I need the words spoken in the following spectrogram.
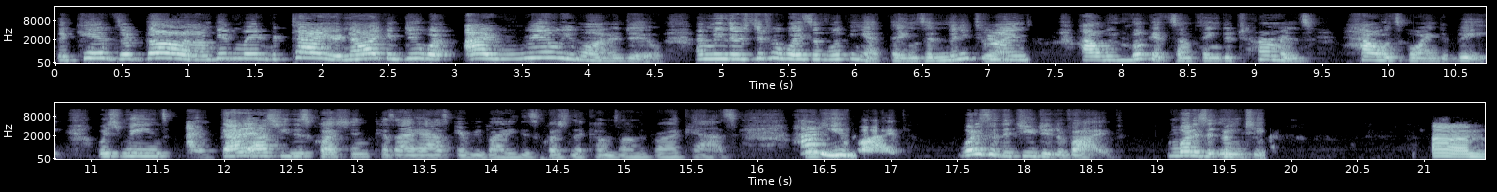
The kids are gone. I'm getting ready to retire. Now I can do what I really want to do. I mean, there's different ways of looking at things. And many times, yeah how we look at something determines how it's going to be, which means I've got to ask you this question because I ask everybody this question that comes on the broadcast. How do you vibe? What is it that you do to vibe? What does it mean to you? Um,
